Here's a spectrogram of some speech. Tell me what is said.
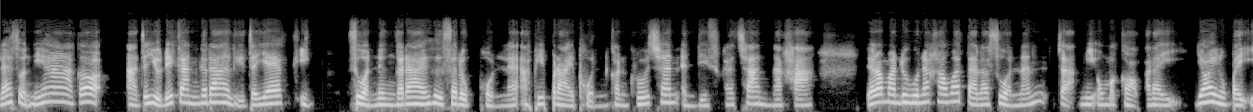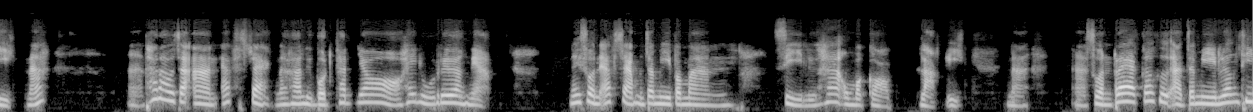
และส่วนที่ 5 ก็อาจจะอยู่ด้วยกันก็ได้ หรือจะแยกอีกส่วนหนึ่งก็ได้ก็คือสรุปผลและอภิปรายผล conclusion and discussion นะคะ เดี๋ยวเรามาดูนะคะว่าแต่ละส่วนนั้นจะมีองค์ประกอบอะไรย่อยลงไปอีกนะถ้าเราจะอ่าน abstract นะคะ หรือบทคัดย่อให้รู้เรื่องเนี่ย ในส่วน abstract มันจะมีประมาณ 4 หรือ 5 องค์ประกอบหลักอีกนะ ส่วนแรกก็คืออาจจะมีเรื่องที่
